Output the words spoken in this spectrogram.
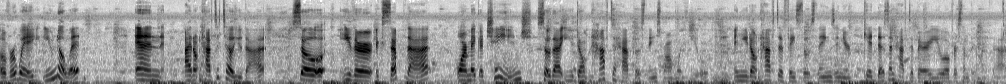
overweight, you know it, and I don't have to tell you that. So either accept that or make a change so that you don't have to have those things wrong with you mm-hmm. and you don't have to face those things and your kid doesn't have to bury you over something like that.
